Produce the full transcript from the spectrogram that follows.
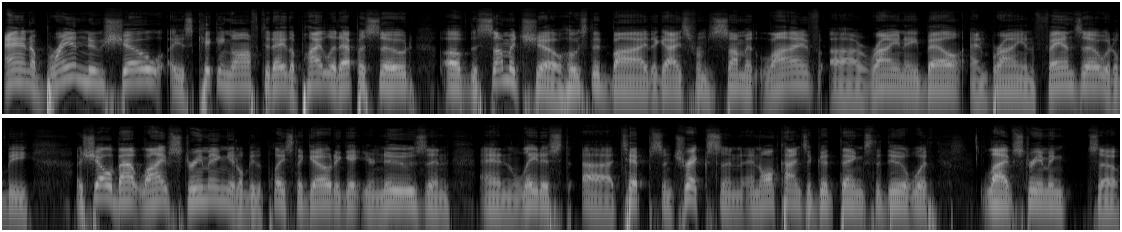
And a brand new show is kicking off today, the pilot episode of The Summit Show, hosted by the guys from Summit Live, uh, Ryan A. Bell and Brian Fanzo. It'll be a show about live streaming. It'll be the place to go to get your news and, and latest uh, tips and tricks and, and all kinds of good things to deal with live streaming. So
